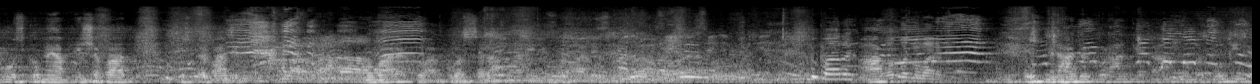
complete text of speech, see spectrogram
वो उसको मैं अपनी शफात उस पर वाजिब मुबारक हो आपको मुबारक। इस मिनहाजुल कुरान के काम को मजबूती से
